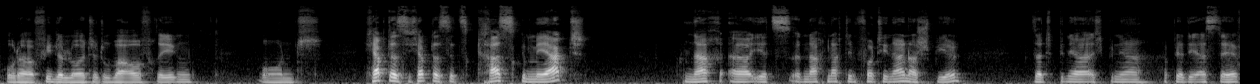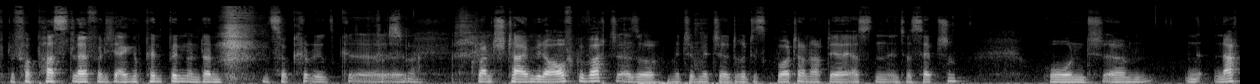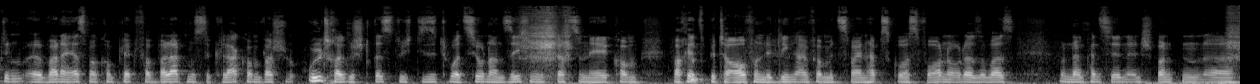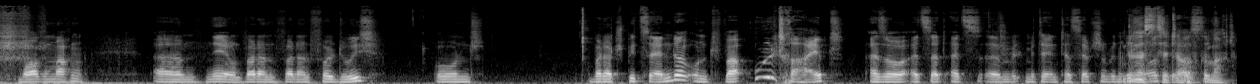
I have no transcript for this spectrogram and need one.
oder viele Leute drüber aufregen und ich habe das, ich habe das jetzt krass gemerkt nach äh, jetzt nach nach dem 49er Spiel. Ich bin ja, ich bin ja, habe ja die erste Hälfte verpasst, live, weil ich eingepennt bin und dann zur äh, Crunch Time wieder aufgewacht, also Mitte Mitte drittes Quarter nach der ersten Interception und ähm, nach dem äh, war er erstmal komplett verballert, musste klarkommen, war schon ultra gestresst durch die Situation an sich und ich dachte so, nee, komm, wach jetzt bitte auf und den Ding einfach mit zweieinhalb Scores vorne oder sowas und dann kannst du einen entspannten äh, Morgen machen. Ähm, nee, und war dann, war dann voll durch und war das Spiel zu Ende und war ultra hyped. Also als als äh, mit, mit, der Interception bin ich hast Twitter ausgemacht.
